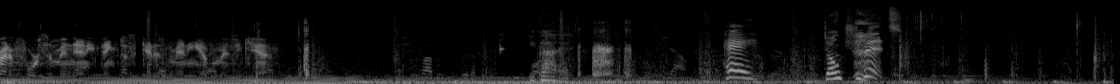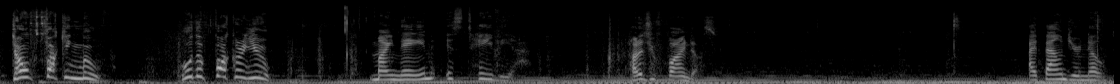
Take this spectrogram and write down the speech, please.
Be careful. Don't try to force them into anything. Just get as many of them as you can. You got it. Hey! Don't shoot. Vince! Don't fucking move! Who the fuck are you? My name is Tavia. How did you find us? I found your note.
